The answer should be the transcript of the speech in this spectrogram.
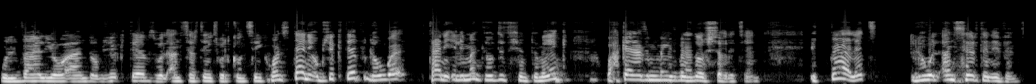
والفاليو اند اوبجكتيفز والانسرتينتي والكونسيكونس ثاني objective اللي هو ثاني element اللي هو decision to make وحكينا لازم نميز بين هدول الشغلتين. الثالث اللي هو ال uncertain event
